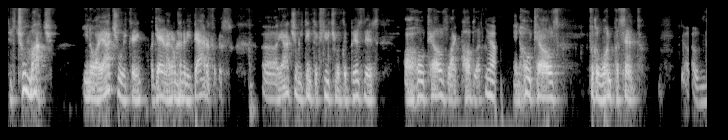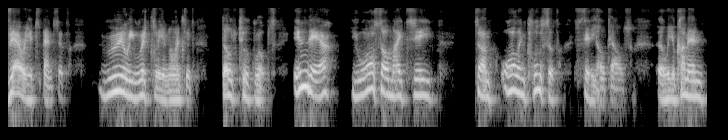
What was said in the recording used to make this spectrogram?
there's too much. You know, I actually think again, I don't have any data for this. Uh, I actually think the future of the business are hotels like public, yeah, and hotels for the one percent, very expensive, really richly anointed. Those two groups in there you also might see some all inclusive city hotels uh, where you come in,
